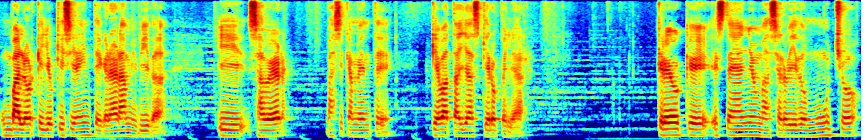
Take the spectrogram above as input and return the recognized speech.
un valor que yo quisiera integrar a mi vida y saber básicamente qué batallas quiero pelear. Creo que este año me ha servido mucho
